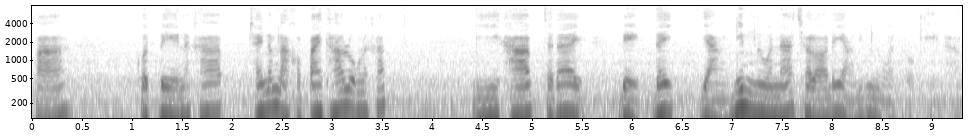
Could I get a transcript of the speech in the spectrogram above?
ขวากดเบรกนะครับ ใช้น้ำหนักของปลายเท้าลงนะครับ ดีครับจะได้เบรกได้อย่างนิ่มนวลนะชะลอได้อย่างนิ่มนวลโอเคครับ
